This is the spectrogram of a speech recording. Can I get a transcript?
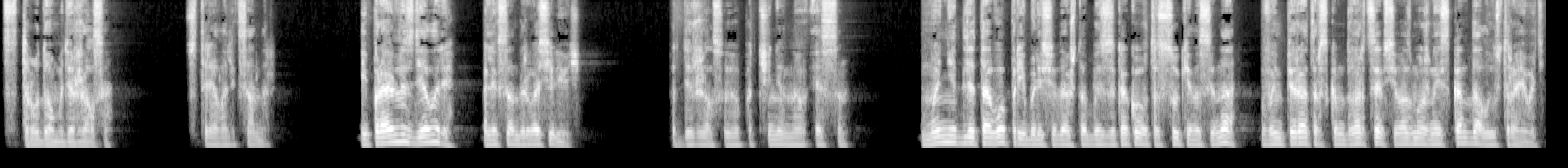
С трудом удержался, — встрял Александр. И правильно сделали, Александр Васильевич, — поддержал своего подчиненного Эссен. Мы не для того прибыли сюда, чтобы из-за какого-то сукина сына в императорском дворце всевозможные скандалы устраивать.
